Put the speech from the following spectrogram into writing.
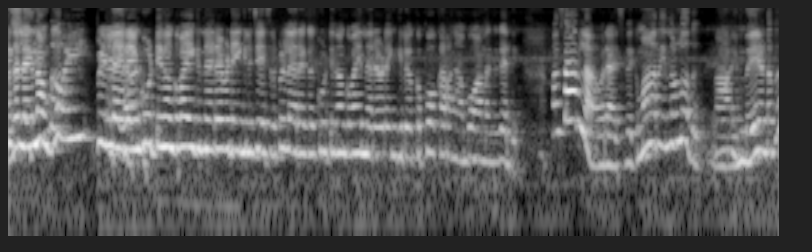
അതല്ലെങ്കിൽ നമുക്ക് പിള്ളേരെയും കൂട്ടി നമുക്ക് വൈകുന്നേരം എവിടെയെങ്കിലും ചേച്ചിട്ട് പിള്ളേരെയൊക്കെ കൂട്ടി നമുക്ക് വൈകുന്നേരം എവിടെയെങ്കിലും ഒക്കെ പോക്കറങ്ങാൻ പോവാന്നൊക്കെ കരുതി. അപ്പൊ സാറില്ല ഒരാഴ്ചത്തേക്ക് മാറി എന്നുള്ളത്. ആ ഇന്ന് ചെയ്യേണ്ടത്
